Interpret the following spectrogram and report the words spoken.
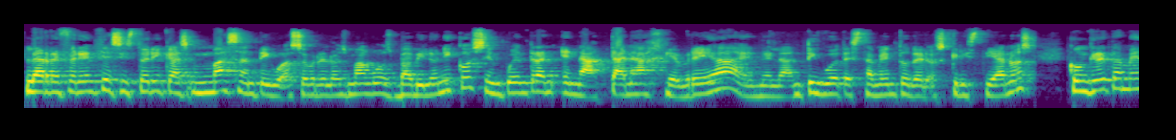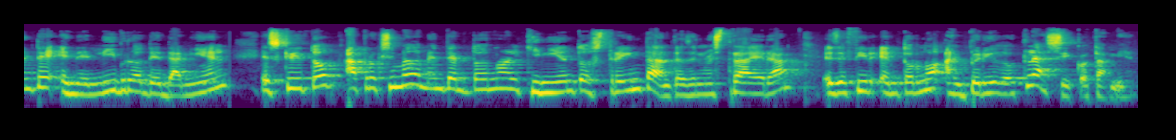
Las referencias históricas más antiguas sobre los magos babilónicos se encuentran en la Tanaj hebrea, en el Antiguo Testamento de los cristianos, concretamente en el libro de Daniel, escrito aproximadamente en torno al 530 antes de nuestra era, es decir, en torno al periodo clásico también.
